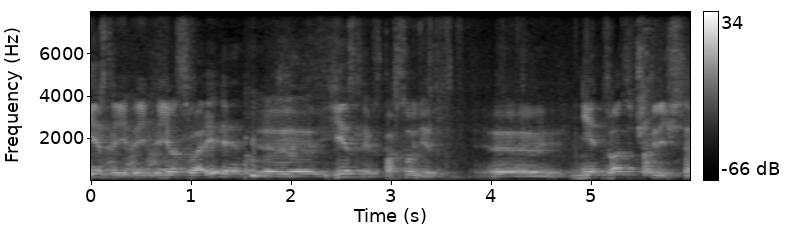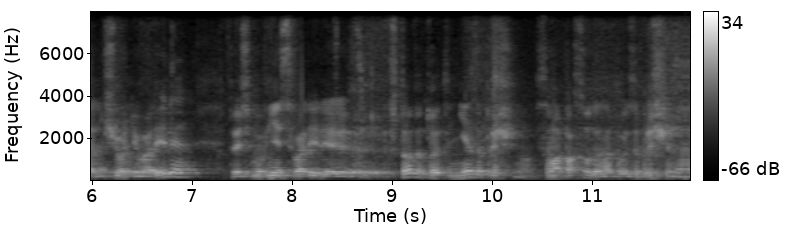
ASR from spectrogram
если ее сварили, э, если в посуде э, не 24 часа ничего не варили, то есть мы в ней сварили э, что-то, то это не запрещено. Сама посуда она будет запрещена,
